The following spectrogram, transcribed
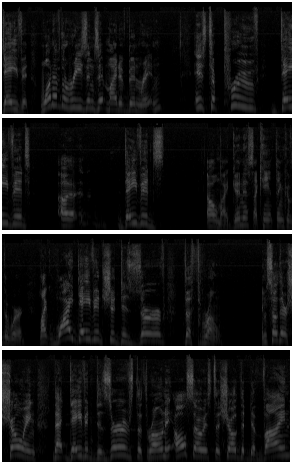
David. One of the reasons it might have been written is to prove David's uh, David's oh my goodness, I can't think of the word. Like why David should deserve the throne. And so they're showing that David deserves the throne. It also is to show the divine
